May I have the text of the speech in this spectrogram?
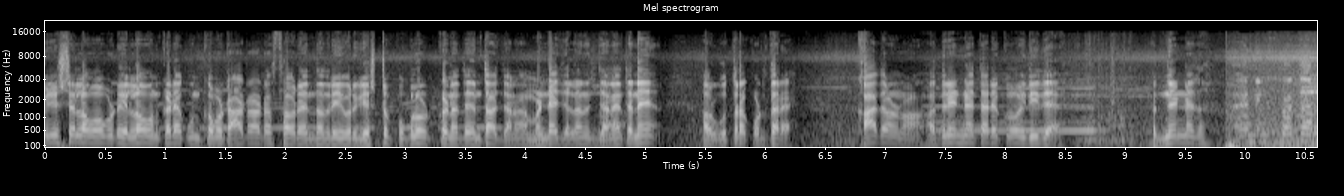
ಮಿನಿಸ್ಟರ್ ಎಲ್ಲ ಹೋಗ್ಬಿಟ್ಟು ಎಲ್ಲೋ ಒಂದು ಕಡೆ ಕುಂತ್ಕೊಬಿಟ್ಟು ಆಟ ಆಡಿಸ್ತಾವ್ರೆ ಅಂತಂದರೆ ಇವ್ರಿಗೆ ಎಷ್ಟು ಪುಕ್ಲು ಉಟ್ಕೊಳ್ಳೋದೆ ಅಂತ ಜನ, ಮಂಡ್ಯ ಜನ, ಜನತೆನೇ ಅವ್ರಿಗೆ ಉತ್ತರ ಕೊಡ್ತಾರೆ. ಕಾದೋಣ, ಹದಿನೆಂಟನೇ ತಾರೀಕು ಇದಿದೆ. ಹದಿನೆಂಟನೇ ನಿಮ್ಮ ಪ್ರಕಾರ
